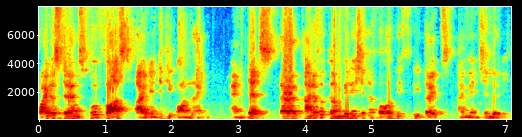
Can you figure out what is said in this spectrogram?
FIDO stands for Fast Identity Online. And that's uh, kind of a combination of all these three types I mentioned earlier.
